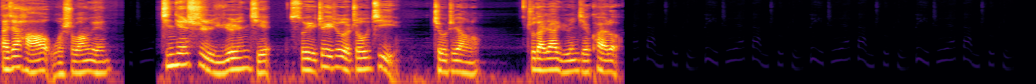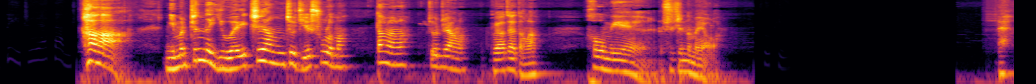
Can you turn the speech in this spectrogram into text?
大家好，我是王源。今天是愚人节，所以这一周的周记就这样了。祝大家愚人节快乐！哈哈，你们真的以为这样就结束了吗？当然了，就这样了，不要再等了，后面是真的没有了。哎，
